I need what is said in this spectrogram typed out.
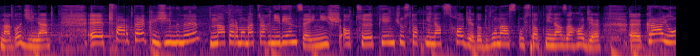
na godzinę. E, Czwartek zimny, na termometrach nie więcej niż od 5 stopni na wschodzie do 12 stopni na zachodzie e, kraju.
